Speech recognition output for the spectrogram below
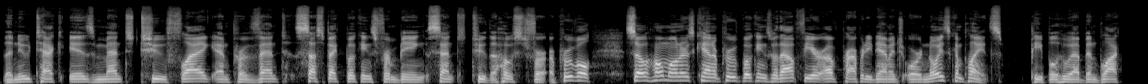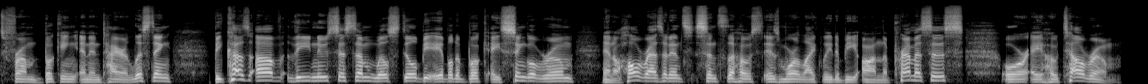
The new tech is meant to flag and prevent suspect bookings from being sent to the host for approval, so homeowners can approve bookings without fear of property damage or noise complaints. People who have been blocked from booking an entire listing because of the new system will still be able to book a single room in a whole residence since the host is more likely to be on the premises or a hotel room.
